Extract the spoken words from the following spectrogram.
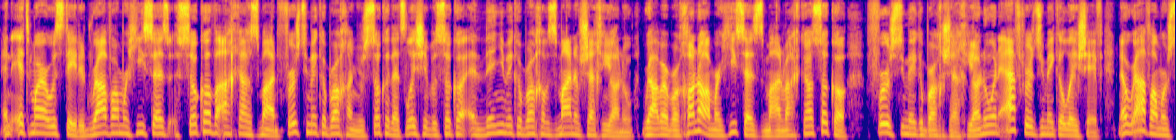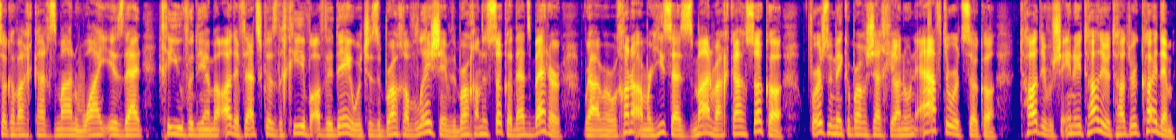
And Itmar was stated, Rav Amr, he says, Sukkah First you make a bracha on your sukkah, that's Leshev sukkah, and then you make a bracha of zman of shechianu. Rabbi Barchana Amar, he says zman v'achar sukkah. First you make a bracha shechianu, and afterwards you make a leshev. Now Rav Amr sukkah v'achar zman. Why is that chiyuv v'diyam adif? That's because the chiyuv of the day, which is a bracha of leshev, the bracha on the sukkah, that's better. Rabbi Barchana Amr, he says zman v'achar sukkah. First we make a bracha shechianu, and afterwards sukkah. Tadir v'sheinu tadir tadir kaidem.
